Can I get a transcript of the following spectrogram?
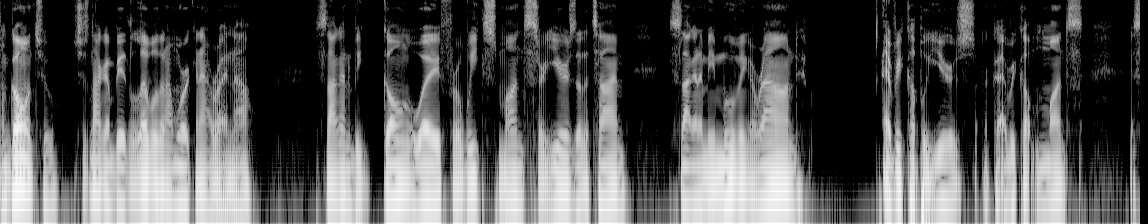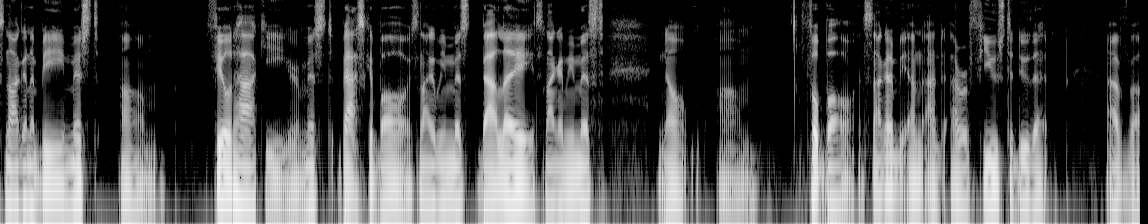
I'm going to. It's just not going to be at the level that I'm working at right now. It's not going to be going away for weeks, months, or years at a time. It's not going to be moving around every couple years or every couple months. It's not going to be missed um, field hockey or missed basketball. It's not going to be missed ballet. It's not going to be missed, you know, um, football. It's not going to be. I, I refuse to do that. I've uh,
